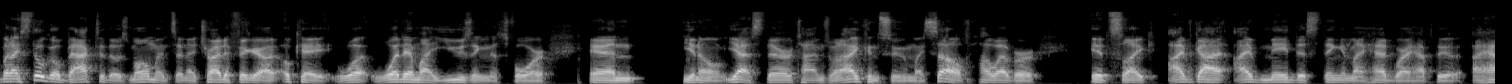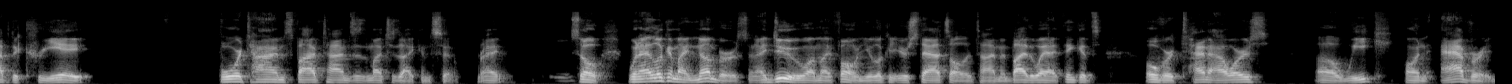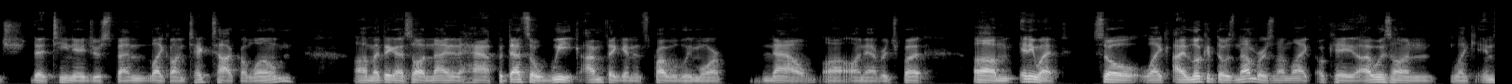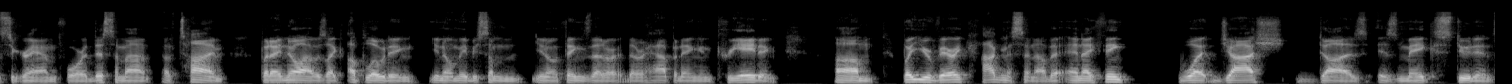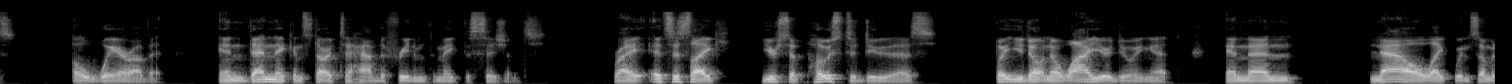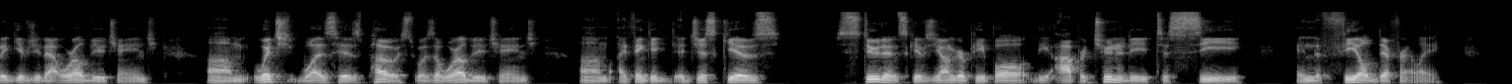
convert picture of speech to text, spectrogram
but I still go back to those moments and I try to figure out, okay, what what am I using this for? And you know, yes, there are times when I consume myself. However, it's like I've got I've made this thing in my head where I have to I have to create four times, five times as much as I consume, right? Mm-hmm. So when I look at my numbers, and I do on my phone, you look at your stats all the time. And by the way, I think it's over 10 hours a week on average that teenagers spend like on TikTok alone. Um, I think I saw nine and a half, but that's a week. I'm thinking it's probably more now uh, on average. But um, anyway, so like I look at those numbers and I'm like, okay, I was on like Instagram for this amount of time, but I know I was like uploading, you know, maybe some, you know, things that are that are happening and creating. Um, but you're very cognizant of it. And I think what Josh does is make students aware of it. And then they can start to have the freedom to make decisions right? It's just like you're supposed to do this but you don't know why you're doing it. And then now like when somebody gives you that worldview change um, which was his post was a worldview change um, i think it, it just gives students gives younger people the opportunity to see and to feel differently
